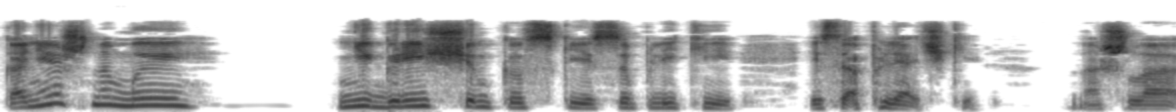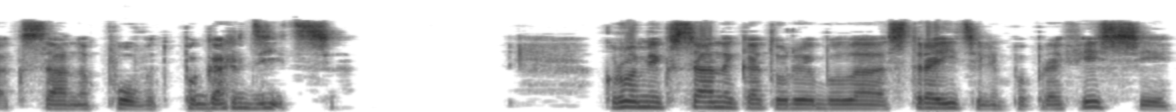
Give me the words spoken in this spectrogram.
Конечно, мы не грищенковские сопляки и соплячки, — нашла Оксана повод погордиться. Кроме Оксаны, которая была строителем по профессии,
